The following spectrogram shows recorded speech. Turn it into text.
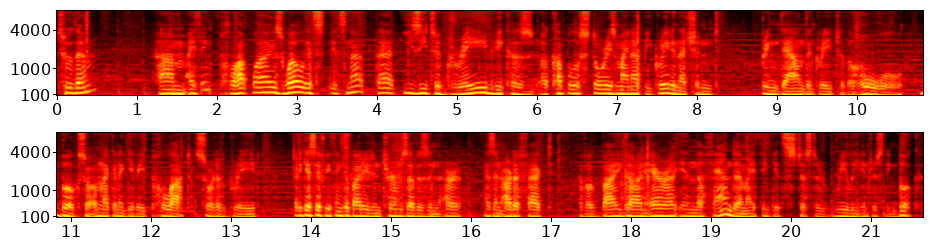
to them. Um, I think plot-wise, well, it's it's not that easy to grade because a couple of stories might not be great, and that shouldn't bring down the grade to the whole book. So I'm not going to give a plot sort of grade. But I guess if we think about it in terms of as an art as an artifact of a bygone era in the fandom, I think it's just a really interesting book.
